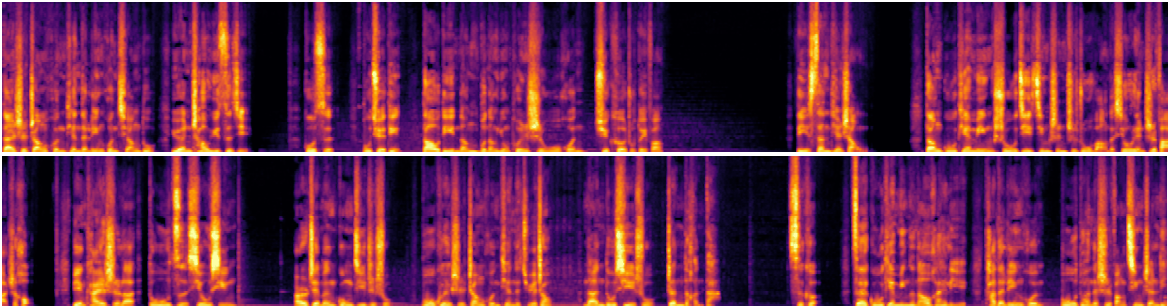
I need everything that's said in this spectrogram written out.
但是张魂天的灵魂强度远超于自己，故此不确定。到底能不能用吞噬武魂去克住对方？第三天上午，当古天明熟记精神蜘蛛网的修炼之法之后，便开始了独自修行。而这门攻击之术，不愧是张魂天的绝招，难度系数真的很大。此刻，在古天明的脑海里，他的灵魂不断的释放精神力，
